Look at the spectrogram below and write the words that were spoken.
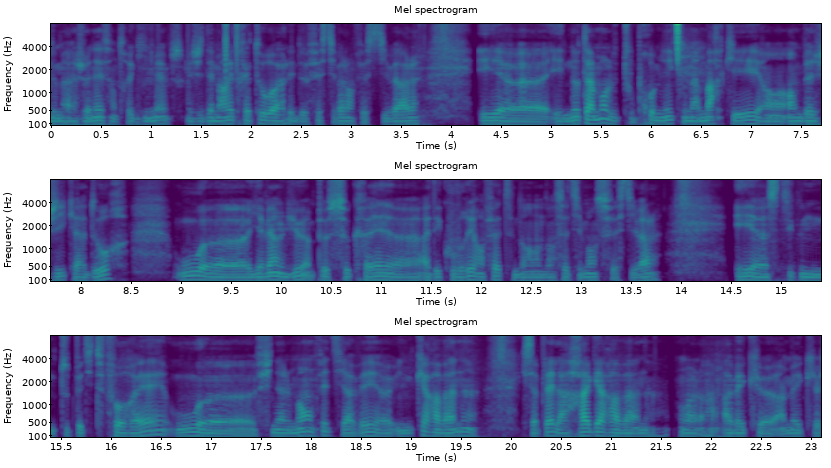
ma jeunesse entre guillemets. J'ai démarré très tôt à aller de festival en festival et, notamment le tout premier qui m'a marqué en, Belgique à Dour où il y avait un lieu un peu secret à découvrir en fait dans cet immense festival. Et euh, c'était une toute petite forêt où euh, finalement, en fait, il y avait euh, une caravane qui s'appelait la Ragaravane, voilà, avec un mec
